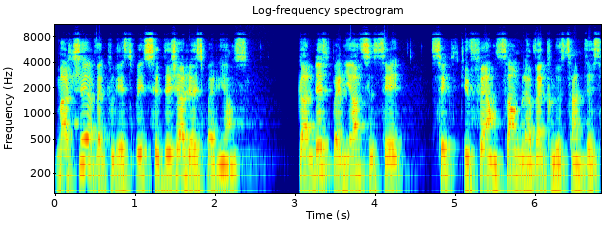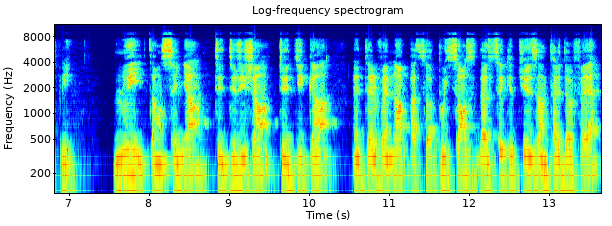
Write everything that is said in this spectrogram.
Marcher avec l'esprit, c'est déjà l'expérience. Car l'expérience, c'est ce que tu fais ensemble avec le Saint-Esprit. Lui, t'enseignant, te dirigeant, te guidant, intervenant par sa puissance dans ce que tu es en train de faire,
